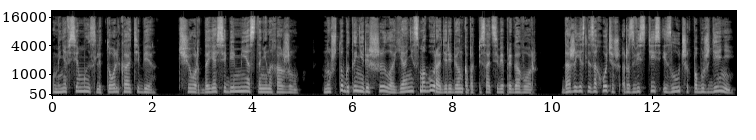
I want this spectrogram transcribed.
у меня все мысли только о тебе. Черт, да я себе места не нахожу. Но что бы ты ни решила, я не смогу ради ребенка подписать себе приговор. Даже если захочешь развестись из лучших побуждений,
